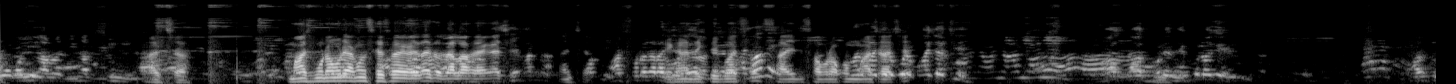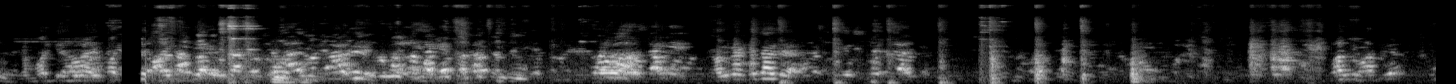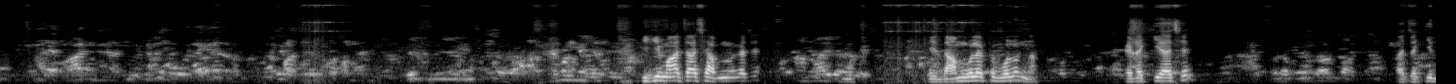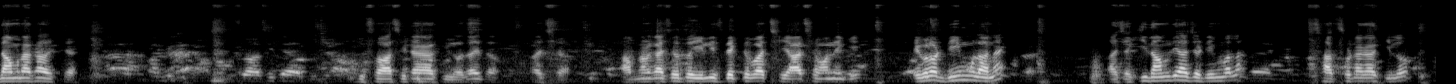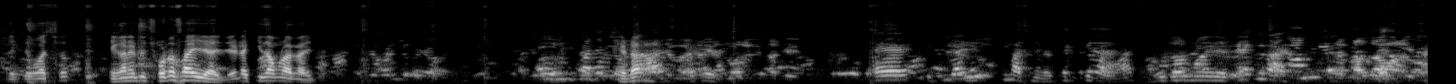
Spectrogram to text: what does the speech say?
আচ্ছা। মাছ মোটামুটি এখন শেষ হয়ে গেছে তাই তো? বেলা হয়ে গেছে আচ্ছা। এখানে দেখতেই পাচ্ছ সাইজ সব রকম মাছ আছে। কি কি মাছ আছে আপনার কাছে? এই দামগুলো একটু বলুন না। এটা কি আছে? আচ্ছা কি দাম রাখা হচ্ছে? দুশো আশি টাকা কিলো, তাই তো? আচ্ছা। আপনার কাছে তো ইলিশ দেখতে পাচ্ছি, আছে অনেকে। এগুলো ডিমওয়ালা না? আচ্ছা কি দাম দিয়ে আছে ডিমওয়ালা? সাতশো টাকা কিলো, দেখতে পাচ্ছ। এখানে একটু ছোট সাইজ আছে। এটা কি দাম রাখা হয়েছে? এটা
